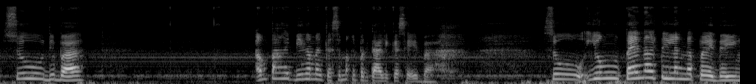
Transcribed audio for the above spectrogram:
So, 'di ba? Ang pangit din naman kasi makipagtalik ka sa iba. So, yung penalty lang na pwedeng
